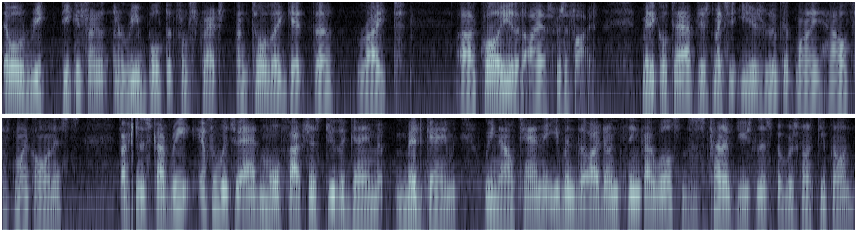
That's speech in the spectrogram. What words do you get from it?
they will deconstruct it and rebuild it from scratch until they get the right uh, quality that I have specified. Medical tab just makes it easier to look at my health of my colonists. Faction discovery, if we were to add more factions to the game mid-game, we now can, even though I don't think I will, so this is kind of useless, but we're just going to keep it on.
